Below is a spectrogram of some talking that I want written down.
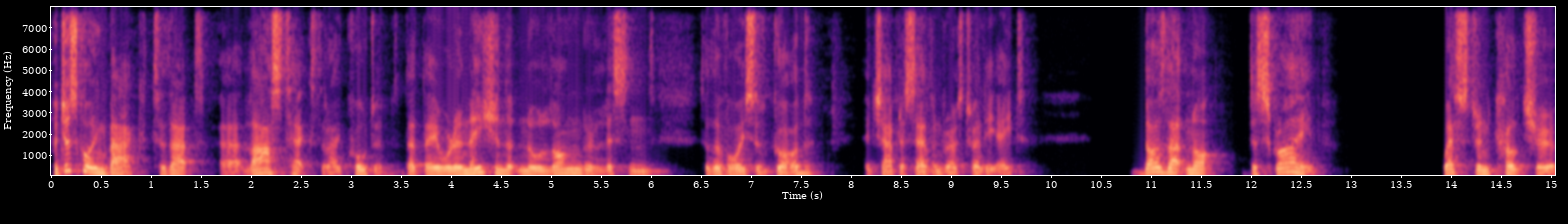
But just going back to that uh, last text that I quoted, that they were a nation that no longer listened to the voice of God in chapter 7, verse 28, does that not describe Western culture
